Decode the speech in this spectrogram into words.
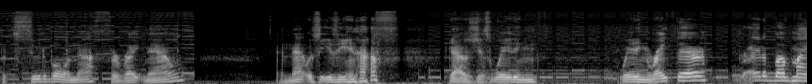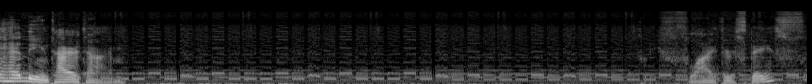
but suitable enough for right now. And that was easy enough. Guy was just waiting, waiting right there, right above my head the entire time. fly through space,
